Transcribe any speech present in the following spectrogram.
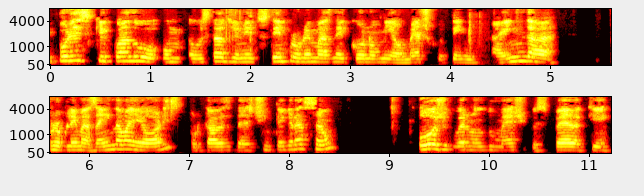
e por isso que quando os Estados Unidos têm problemas na economia, o México tem ainda problemas ainda maiores por causa desta integração. Hoje, o governo do México espera que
